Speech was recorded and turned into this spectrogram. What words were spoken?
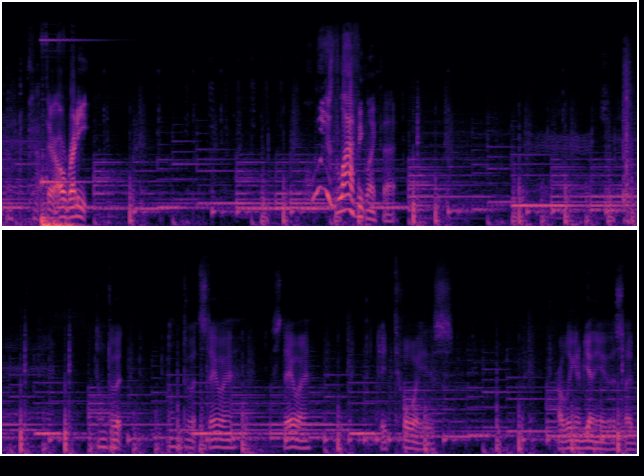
Oh, God, they're already. Who is laughing like that? Don't do it. Don't do it. Stay away. Stay away. Okay, toys. Probably gonna be on the other side.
